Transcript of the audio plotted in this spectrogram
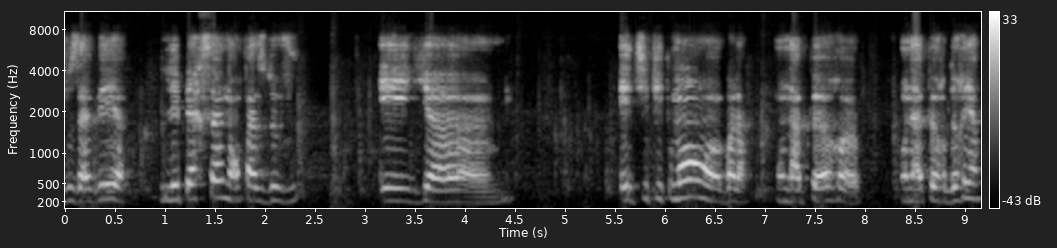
Vous avez les personnes en face de vous et a et typiquement, euh, voilà, on a peur, euh, on a peur de rien.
